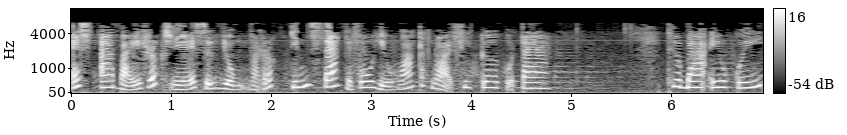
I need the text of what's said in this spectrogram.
SA-7 rất dễ sử dụng và rất chính xác để vô hiệu hóa các loại phi cơ của ta. Thưa ba yêu quý,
